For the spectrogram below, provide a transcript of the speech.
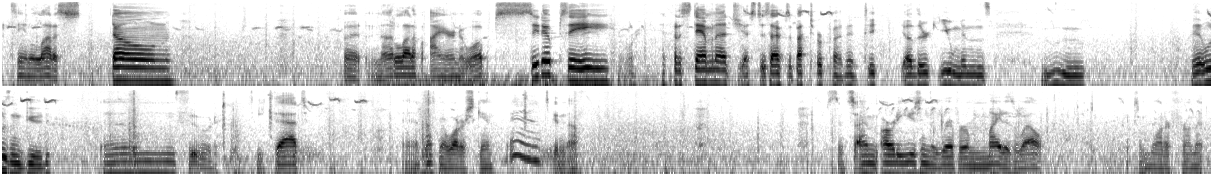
Seeing a lot of stone. But not a lot of iron. Whoopsie doopsie. Out of stamina just as I was about to run into other humans. Ooh. That wasn't good. Um, food. Eat that. And how's my water skin? Eh, it's good enough. Since I'm already using the river, might as well take some water from it.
